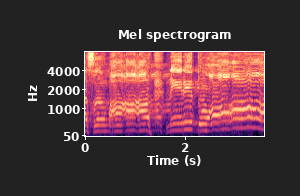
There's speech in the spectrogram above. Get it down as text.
আসমানের দোয়া।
